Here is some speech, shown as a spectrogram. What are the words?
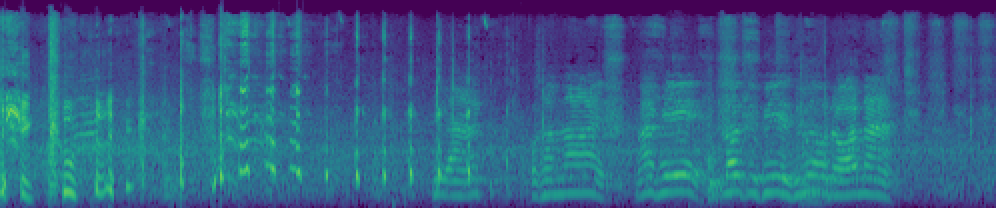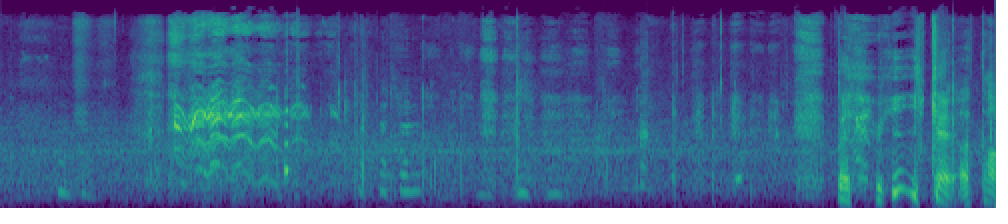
เด็กกลัวเลยค่ะ พี่อาร์ต ประคำนายมาพี่รถอยู่พี่ซื้อเมื่ออุดรน่ะไปเลยพี่อีแก่เอาต่อ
